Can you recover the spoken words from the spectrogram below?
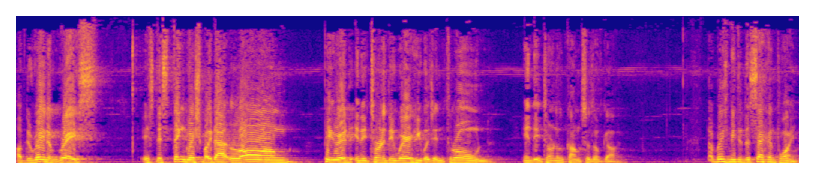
of the reign of grace is distinguished by that long period in eternity where he was enthroned in the eternal counsel of God. That brings me to the second point.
